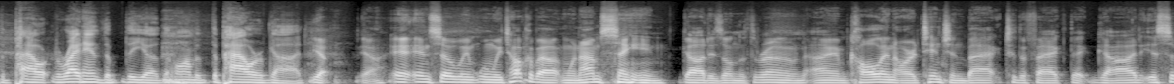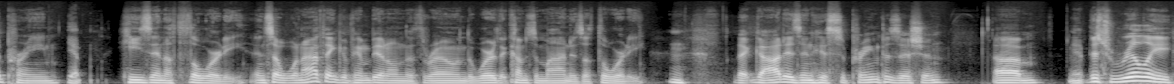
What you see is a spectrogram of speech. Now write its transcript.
the power, the right hand, the the uh, the arm of the power of God. Yeah, yeah. And, and so when, when we talk about when I'm saying God is on the throne, I am calling our attention back to the fact that God is supreme. Yep. He's in authority, and so when I think of Him being on the throne, the word that comes to mind is authority. Mm. That God is in His supreme position. Um, Yep. This really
